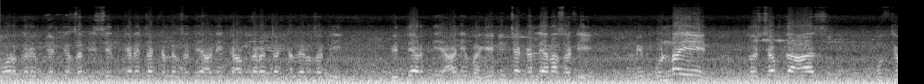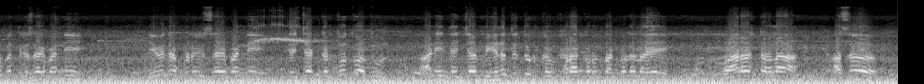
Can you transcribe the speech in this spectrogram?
गोरगरीब जनतेसाठी शेतकऱ्याच्या कल्याणासाठी आणि कामगारांच्या कल्याणासाठी विद्यार्थी आणि भगिनींच्या कल्याणासाठी मी पुन्हा येईन. तो शब्द आज मुख्यमंत्री साहेबांनी देवेंद्र फडणवीस साहेबांनी त्यांच्या कर्तृत्वातून आणि त्यांच्या मेहनतीतून खरा करून दाखवलेला आहे. महाराष्ट्राला असं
